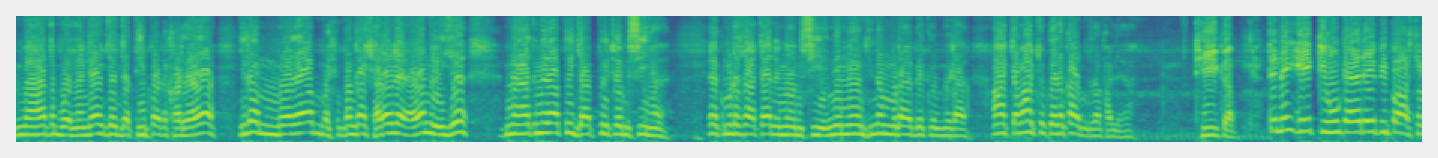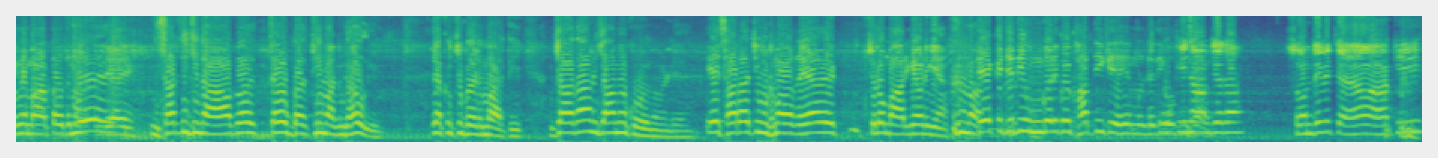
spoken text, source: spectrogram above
ਮੈਂ ਤਾਂ ਬੋਲਣ ਡਿਆ ਜਦ ਜੱਕੀ ਪਰ ਖੜਿਆ ਜਿਹੜਾ ਮਰਿਆ ਬੰਦਾ ਸ਼ਰਮ ਲੈ ਆਇਆ ਮਰੀਜ਼ ਮੈਂ ਤੇ ਮੇਰਾ ਆਪਣੀ ਜੱਟ ਪੀਟਰ ਮਸੀ ਹਾਂ। ਇੱਕ ਮੁੰਡਾ ਚਾਚਾ ਨੇ ਮਮਸੀ ਨੇ ਮਮਸੀ ਦਾ ਮੁੰਡਾ ਬੇਕ ਮੇਰਾ ਆ ਚਵਾ ਚੁੱਕੇ ਨੇ ਘਰ ਮੁੰਡਾ ਖੜਿਆ। ਠੀਕ ਆ। ਤੇ ਨਹੀਂ ਇਹ ਕਿਉਂ ਕਹਿ ਰਹੇ ਵੀ ਪਾਸਟਰ ਨੇ ਮਾਰਤਾ ਉਹਦੇ ਨਾਲ ਬੰਦੇ ਆਏ? ਇਹ ਸਰ ਜੀ ਜਨਾਬ ਚਲੋ ਗਲਤੀ ਮੰਨ ਗਿਆ ਹੋਗੀ ਇੱਕ ਚਪੇੜ ਮਾਰਤੀ। ਜ਼ਿਆਦਾ ਇਲਜ਼ਾਮ ਕੋਲ ਲਾਉਣ ਡਿਆ। ਇਹ ਸਾਰਾ ਝੂਠ ਮਾਰ ਰਿਹਾ ਇਹ ਚਲੋ ਮਾਰੀਆਂ ਹੋਣਗੀਆਂ। ਤੇ ਇੱਕ ਜਿਹਦੀ ਉਂਗਲ ਕੋਈ ਖਾਧੀ ਕਿਸੇ ਮੁੰਡੇ ਦੀ ਉਹ ਕੀ ਨਾਮ ਜਿਹਦਾ? ਸੁਣ ਦੇ ਵਿੱਚ ਆਇਆ ਆ ਕਿ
